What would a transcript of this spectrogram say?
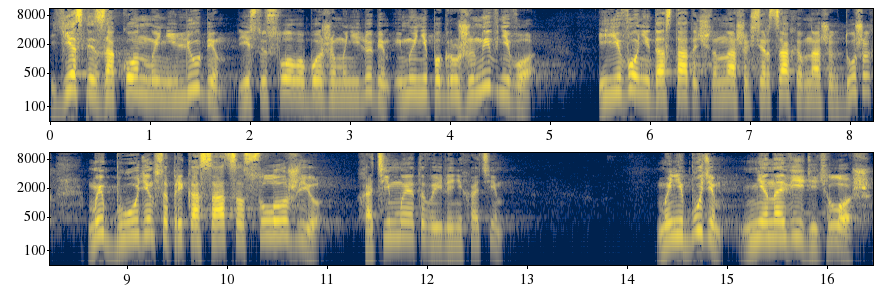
Если закон мы не любим, если Слово Божие мы не любим, и мы не погружены в него, и его недостаточно в наших сердцах и в наших душах, мы будем соприкасаться с ложью, хотим мы этого или не хотим. Мы не будем ненавидеть ложь,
